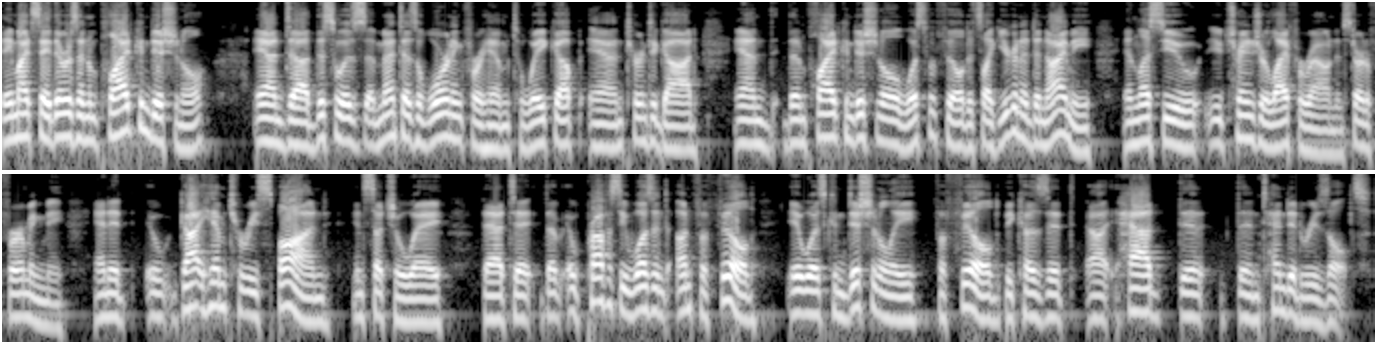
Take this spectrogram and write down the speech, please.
They might say there was an implied conditional, and uh, this was meant as a warning for him to wake up and turn to God. And the implied conditional was fulfilled. It's like you're going to deny me unless you you change your life around and start affirming me. And it, it got him to respond in such a way that it, the prophecy wasn't unfulfilled it was conditionally fulfilled because it uh, had the the intended results.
